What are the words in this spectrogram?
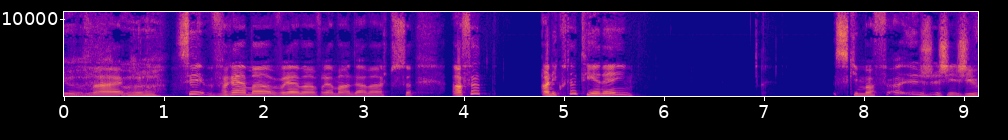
Euh, Ouais. euh, C'est vraiment, vraiment, vraiment dommage tout ça. En fait, en écoutant TNA, ce qui m'a fait. euh, j'ai- j'ai-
